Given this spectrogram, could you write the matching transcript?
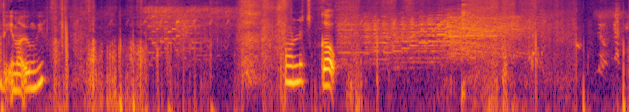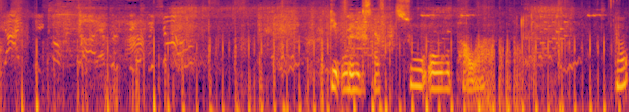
Wie immer irgendwie. Und let's go. Die Ult ist einfach zu overpower. Oh.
